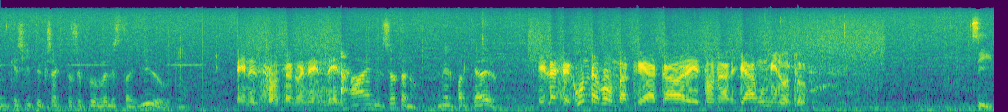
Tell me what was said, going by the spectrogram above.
en qué sitio exacto se produjo el estallido? En el sótano, en el... Ah, en el sótano, en el parqueadero. Es la segunda bomba que acaba de detonar, ya un minuto. Sí,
